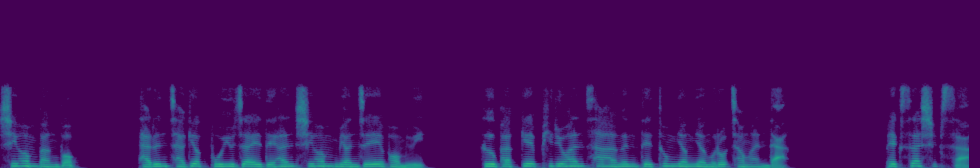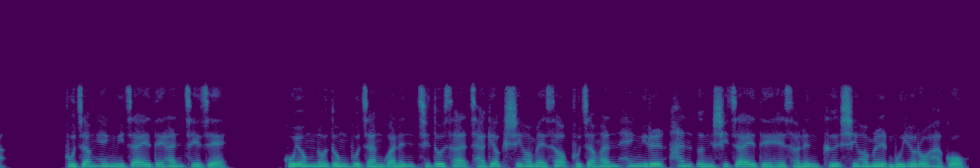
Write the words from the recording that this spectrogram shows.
시험 방법, 다른 자격 보유자에 대한 시험 면제의 범위, 그 밖에 필요한 사항은 대통령령으로 정한다. 144. 부정행위자에 대한 제재 고용노동부 장관은 지도사 자격시험에서 부정한 행위를 한 응시자에 대해서는 그 시험을 무효로 하고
